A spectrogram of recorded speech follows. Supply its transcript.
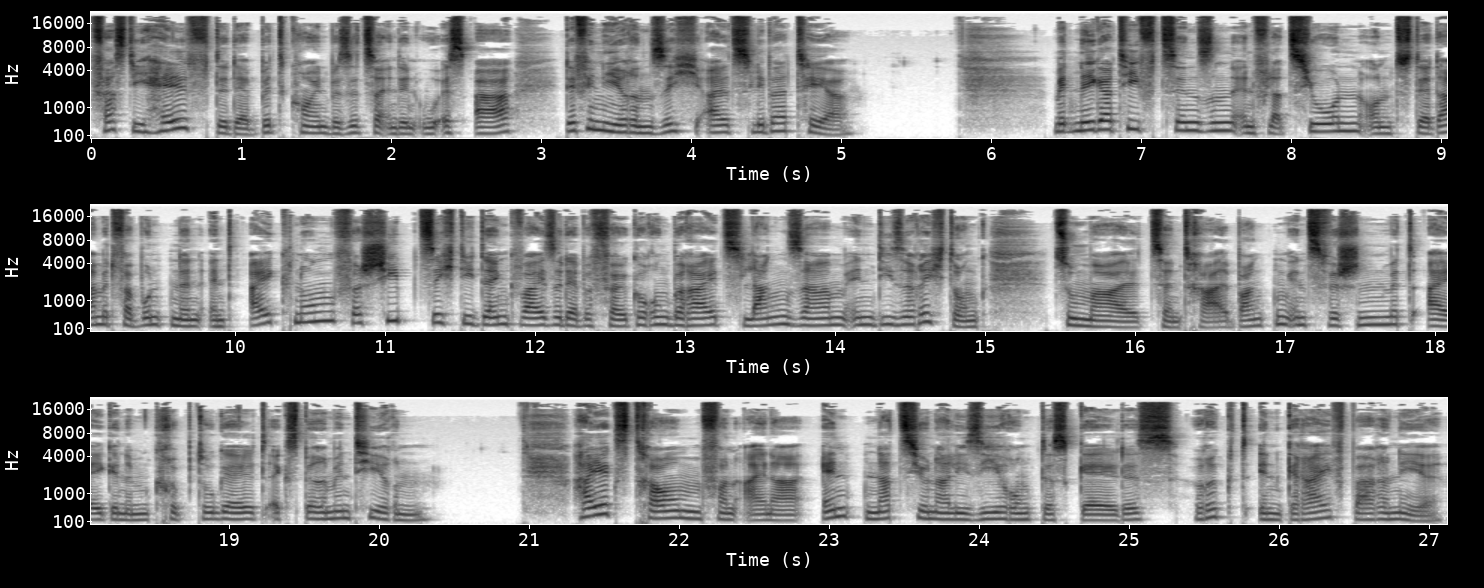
Fast die Hälfte der Bitcoin-Besitzer in den USA definieren sich als libertär. Mit Negativzinsen, Inflation und der damit verbundenen Enteignung verschiebt sich die Denkweise der Bevölkerung bereits langsam in diese Richtung, zumal Zentralbanken inzwischen mit eigenem Kryptogeld experimentieren. Hayeks Traum von einer Entnationalisierung des Geldes rückt in greifbare Nähe.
